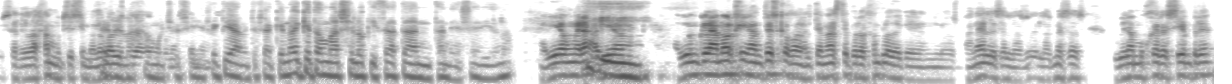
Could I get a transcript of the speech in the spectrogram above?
se relajan muchísimo. Se relaja mucho, sí, efectivamente. O sea, que no hay que tomárselo quizá tan, tan en serio. ¿no? Había, un había, un clamor gigantesco con el tema este, por ejemplo, de que en los paneles, en las mesas, hubiera mujeres siempre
